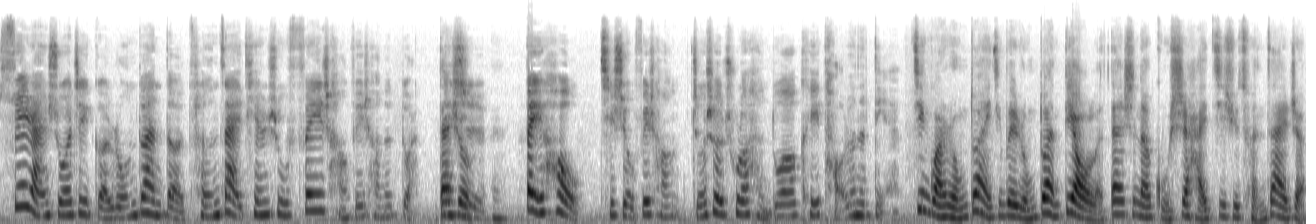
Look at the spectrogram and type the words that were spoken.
虽然说这个熔断的存在天数非常非常的短，但但是是背后其实有非常折射出了很多可以讨论的点。尽管熔断已经被熔断掉了，但是呢，股市还继续存在着，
